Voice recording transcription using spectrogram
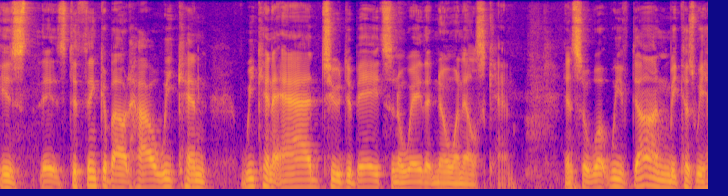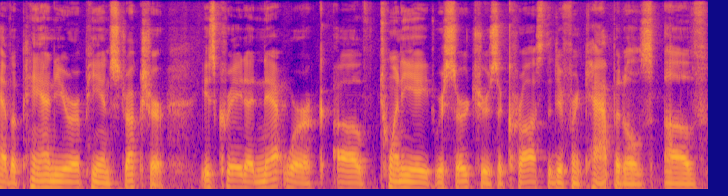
Is is to think about how we can we can add to debates in a way that no one else can. And so, what we've done, because we have a pan European structure, is create a network of 28 researchers across the different capitals of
